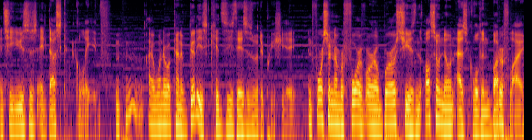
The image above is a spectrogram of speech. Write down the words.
and she uses a dusk glaive. Mm-hmm. I wonder what kind of goodies kids these days would appreciate. Enforcer number 4 of Ouroboros, she is also known as Golden Butterfly,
